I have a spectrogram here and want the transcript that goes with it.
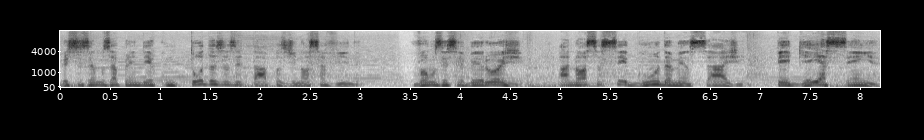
Precisamos aprender com todas as etapas de nossa vida. Vamos receber hoje a nossa segunda mensagem. Peguei a senha.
